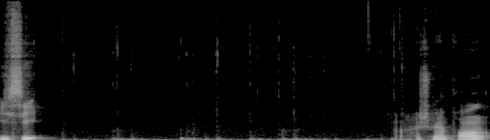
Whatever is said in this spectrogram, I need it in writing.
Ici. Je viens prendre.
